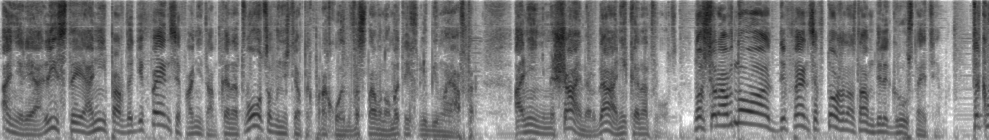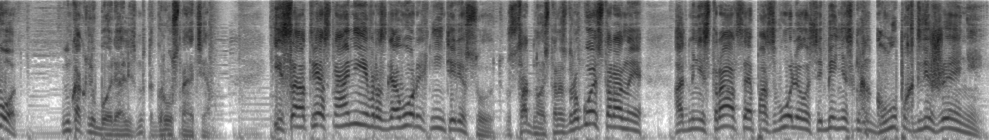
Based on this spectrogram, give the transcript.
Они реалисты, они, правда, дефенсив, они там Кеннет Волтс в университетах проходят, в основном, это их любимый автор. Они не Мишаймер, да, они Кеннет Волтс. Но все равно дефенсив тоже, на самом деле, грустная тема. Так вот, ну, как любой реализм, это грустная тема. И, соответственно, они в разговор их не интересуют. С одной стороны. С другой стороны, администрация позволила себе несколько глупых движений.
